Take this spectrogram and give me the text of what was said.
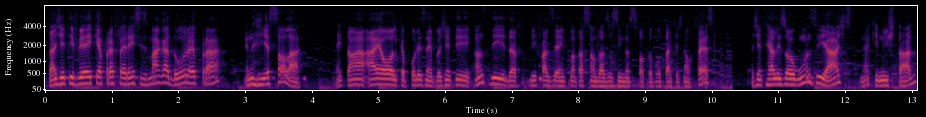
Então a gente vê aí que a preferência esmagadora é para energia solar. Então a, a, eólica, por exemplo, a gente antes de, de fazer a implantação das usinas fotovoltaicas na UFES, a gente realizou algumas viagens né, aqui no estado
